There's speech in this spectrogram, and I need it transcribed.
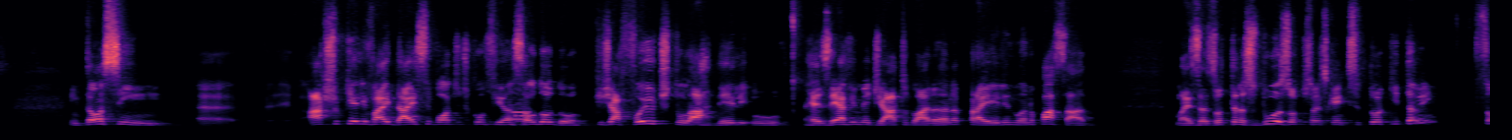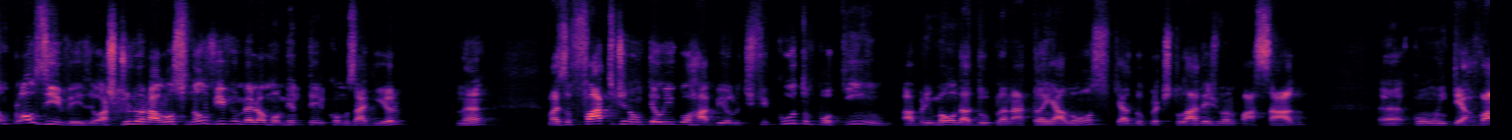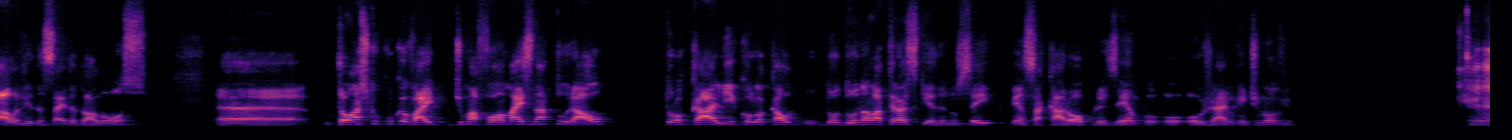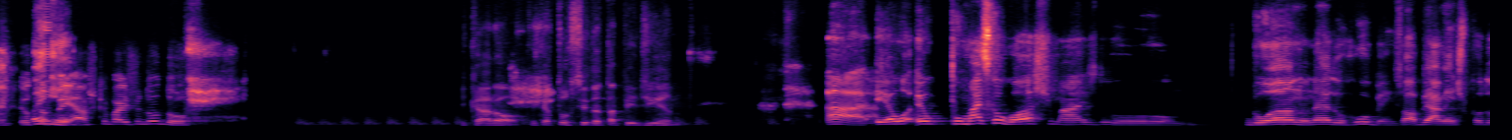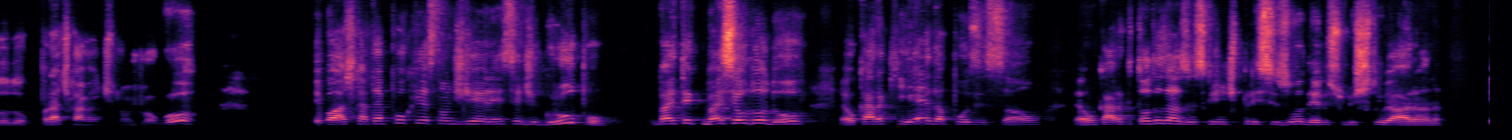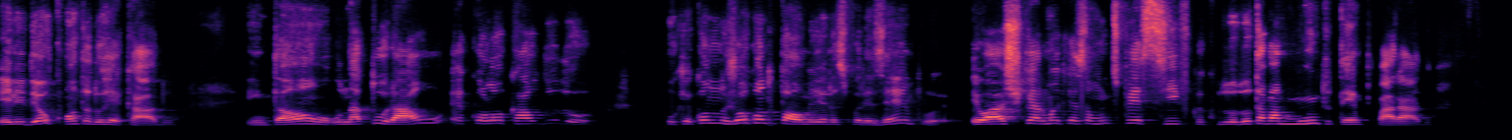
Então, assim, uh, acho que ele vai dar esse voto de confiança ao Dodô, que já foi o titular dele, o reserva imediato do Arana para ele no ano passado. Mas as outras duas opções que a gente citou aqui também são plausíveis. Eu acho que o Júnior Alonso não vive o melhor momento dele como zagueiro, né? Mas o fato de não ter o Igor Rabelo dificulta um pouquinho abrir mão da dupla Natan e Alonso, que é a dupla titular desde o ano passado, é, com o um intervalo ali da saída do Alonso. É, então, acho que o Cuca vai, de uma forma mais natural, trocar ali e colocar o Dodô na lateral esquerda. Não sei pensar Carol, por exemplo, ou, o Jaime, que a gente não ouviu. Eu, eu também acho que vai de Dodô. E Carol, o que, que a torcida está pedindo? Ah, eu, eu, por mais que eu goste mais do, do ano, né, do Rubens, obviamente, porque o Dodô praticamente não jogou, eu acho que até por questão de gerência de grupo, vai, ter, vai ser o Dodô. É o cara que é da posição, é um cara que todas as vezes que a gente precisou dele substituir a Arana, ele deu conta do recado. Então, o natural é colocar o Dodô. Porque quando no jogo contra o Palmeiras, por exemplo, eu acho que era uma questão muito específica, que o Dodô estava muito tempo parado,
